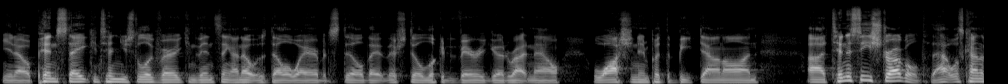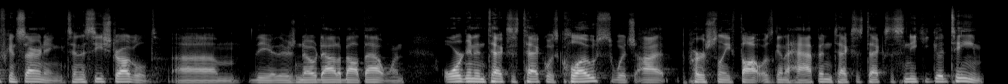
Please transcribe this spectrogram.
You know, Penn State continues to look very convincing. I know it was Delaware, but still, they, they're still looking very good right now. Washington put the beat down on. Uh, Tennessee struggled. That was kind of concerning. Tennessee struggled. Um, the, there's no doubt about that one. Oregon and Texas Tech was close, which I personally thought was going to happen. Texas Tech's a sneaky good team.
